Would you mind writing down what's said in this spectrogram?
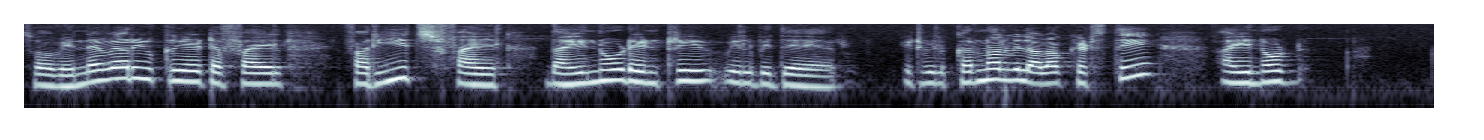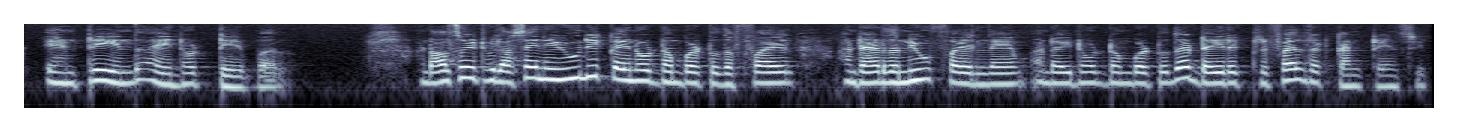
So whenever you create a file, for each file, the inode entry will be there. It will kernel will allocate the inode entry in the inode table. And also it will assign a unique inode number to the file and add the new file name and inode number to the directory file that contains it.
